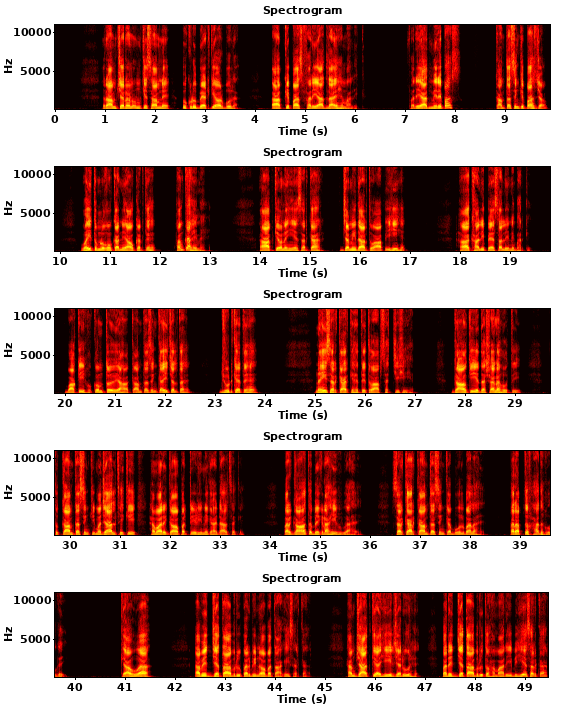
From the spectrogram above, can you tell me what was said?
रामचरण उनके सामने उकड़ू बैठ गया और बोला, आपके पास फरियाद लाए हैं मालिक। फरियाद मेरे पास? कामता सिंह के पास जाओ। वही तुम लोगों का न्याय करते हैं। हम काहे में हैं? आप क्यों नहीं हैं सरकार? जमींदार तो आप ही हैं। हाँ खाली पैसा लेने भर के। बाकी हुक्म तो यहाँ कामता सिंह का ही चलता है। झूठ कहते हैं? नहीं सरकार कहते तो आप सच्ची ही है। गाँव की ये दशा न होती तो कामता सिंह की मजाल थी कि हमारे गाँव पर टेढ़ी निगाह डाल सके। पर गाँव तो बिगड़ा ही हुआ है। सरकार कामता सिंह का बोलबाला है, पर अब तो हद हो गई। क्या हुआ? अब इज़्ज़त आबरू पर भी नौबत आ गई सरकार। हम जात के अहीर ज़रूर हैं, पर इज़्ज़त आबरू तो हमारी भी है सरकार।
